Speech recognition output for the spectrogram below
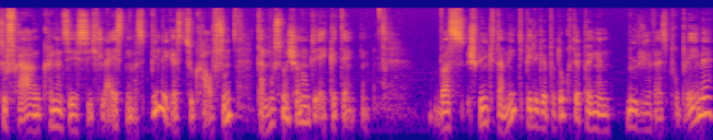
zu fragen, können Sie es sich leisten, was Billiges zu kaufen, da muss man schon um die Ecke denken. Was schwingt damit? Billige Produkte bringen möglicherweise Probleme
